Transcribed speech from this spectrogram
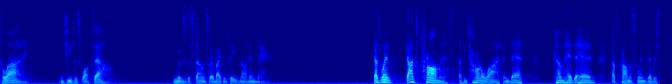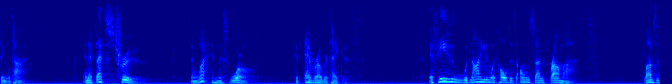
collide, and Jesus walks out. He moves the stone so everybody can see he's not in there. Guys, when God's promise of eternal life and death come head to head, God's promise wins every single time. And if that's true, then what in this world could ever overtake us? If he who would not even withhold his own son from us loves us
